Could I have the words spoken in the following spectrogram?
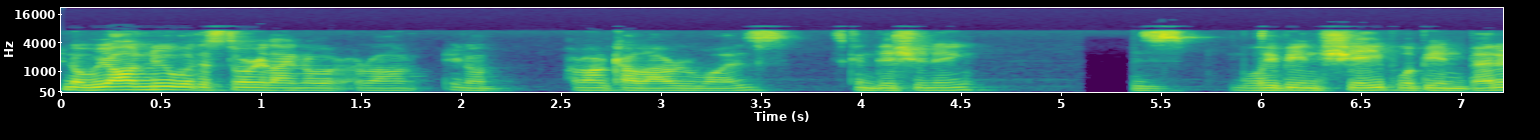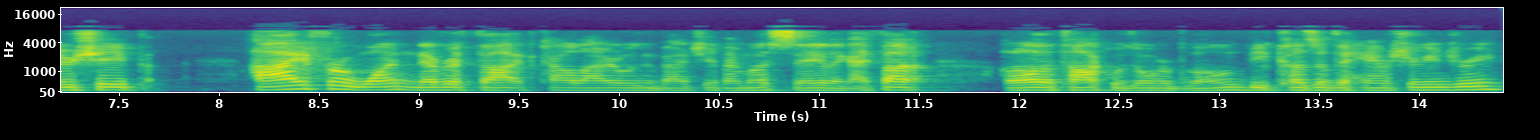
you know we all knew what the storyline around you know around Kyle Lowry was. His conditioning, his will he be in shape? Will he be in better shape? I, for one, never thought Kyle Lowry was in bad shape. I must say, like I thought a lot of the talk was overblown because of the hamstring injury.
